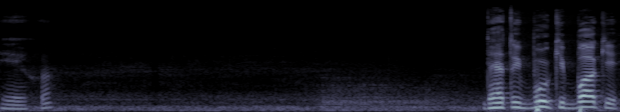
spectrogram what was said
Тихо. Де той букі бакі?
